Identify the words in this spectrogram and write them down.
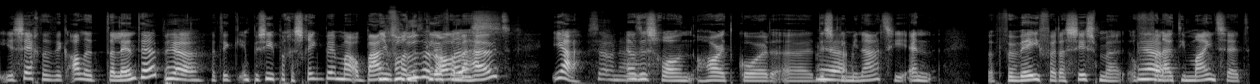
je zegt dat ik alle talent heb. Ja. Dat ik in principe geschikt ben, maar op basis van de kleur van mijn huid. Ja, Zo nou. en dat is gewoon hardcore eh, discriminatie en eh, verweven racisme of Ja. vanuit die mindset.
